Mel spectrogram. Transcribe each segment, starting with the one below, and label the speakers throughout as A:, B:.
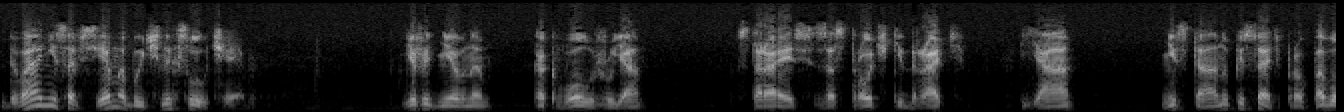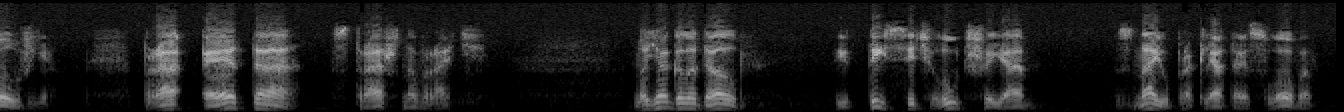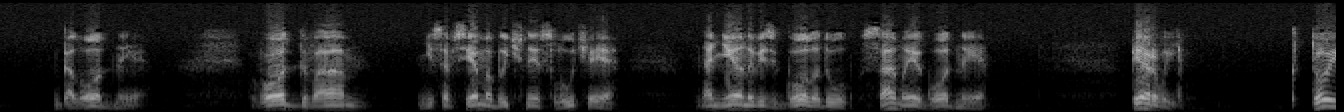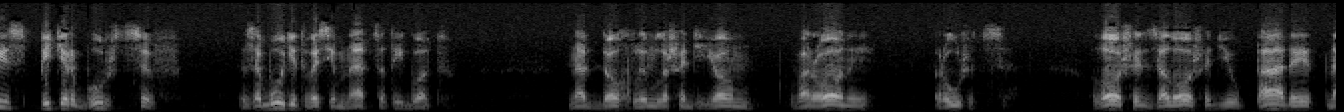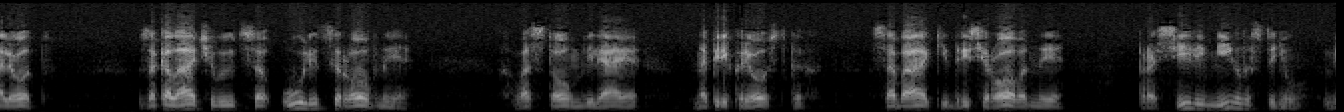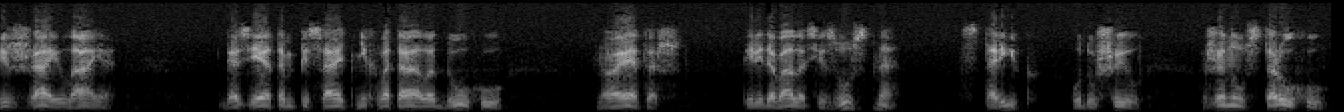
A: Два не совсем обычных случая. Ежедневно, как вол жуя, стараясь за строчки драть, я не стану писать про Поволжье. Про это страшно врать. Но я голодал, и тысяч лучше я знаю проклятое слово «голодные». Вот два не совсем обычные случая, на ненависть к голоду самые годные. Первый. Кто из петербуржцев забудет восемнадцатый год? Над дохлым лошадьем вороны кружатся. Лошадь за лошадью падает на лед. Заколачиваются улицы ровные, Хвостом виляя на перекрестках, Собаки дрессированные Просили милостыню, визжа и лая. Газетам писать не хватало духу, Но это ж передавалось из устно. Старик удушил жену-старуху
